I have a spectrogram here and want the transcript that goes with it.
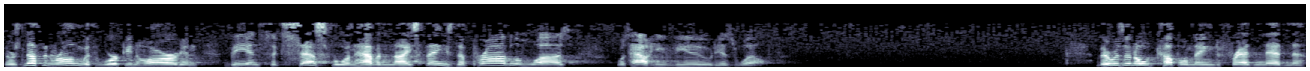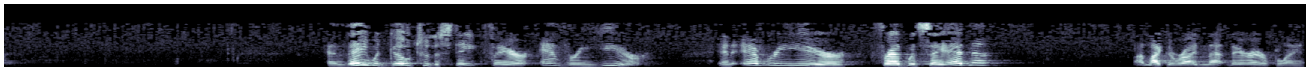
There was nothing wrong with working hard and being successful and having nice things. The problem was, was how he viewed his wealth. There was an old couple named Fred and Edna. And they would go to the state fair every year. And every year, Fred would say, Edna, I'd like to ride in that there airplane.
